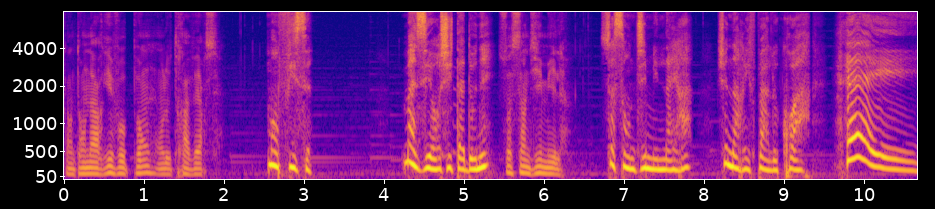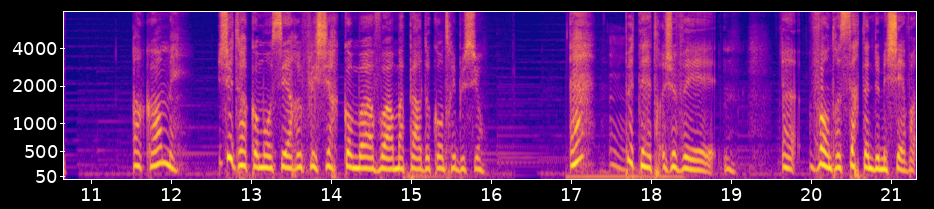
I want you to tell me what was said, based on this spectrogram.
Quand on arrive au pont, on le traverse. Mon fils, Maziorji t'a donné 70 000. 70 000 naira Je n'arrive pas à le croire. Hey Encore mais, je dois commencer à réfléchir comment avoir ma part de contribution. Hein? Peut-être je vais euh, vendre certaines de mes chèvres.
